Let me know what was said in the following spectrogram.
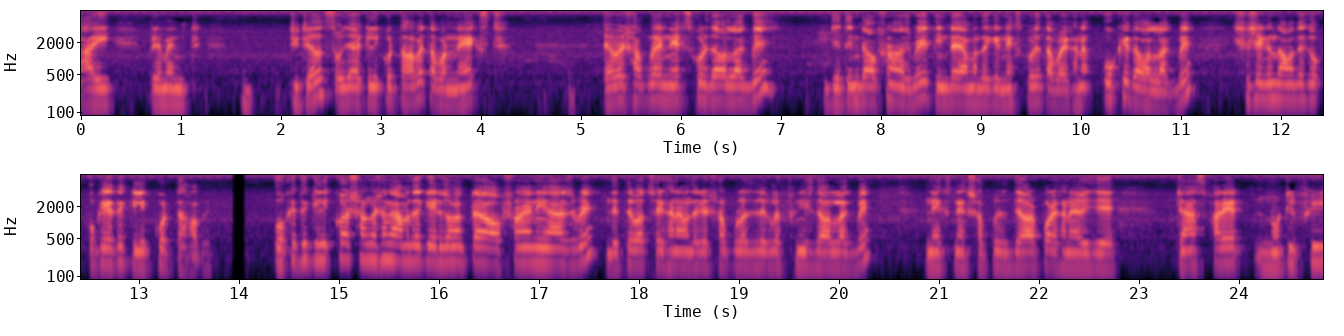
ভাই পেমেন্ট ডিটেলস ওই জায়গায় ক্লিক করতে হবে, তারপর নেক্সট এভাবে সবগুলাই নেক্সট করে দেওয়ার লাগবে, যে তিনটা অপশন আসবে তিনটাই আমাদেরকে নেক্সট করে, তারপর এখানে ওকে দেওয়ার লাগবে, শেষে কিন্তু আমাদেরকে ওকেতে ক্লিক করতে হবে। ওকেতে ক্লিক করার সঙ্গে সঙ্গে আমাদেরকে এরকম একটা অপশনে নিয়ে আসবে, দেখতে পাচ্ছ এখানে আমাদেরকে সবগুলো যেগুলো ফিনিশ দেওয়ার লাগবে নেক্সট নেক্সট সব কিছু দেওয়ার পর এখানে ওই যে ট্রান্সফারের নোটিফি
